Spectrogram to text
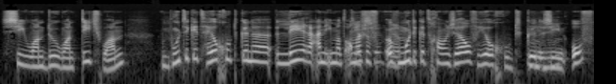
see one, do one, teach one moet ik het heel goed kunnen leren aan iemand anders? Of, of ja. moet ik het gewoon zelf heel goed kunnen mm -hmm. zien? Of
